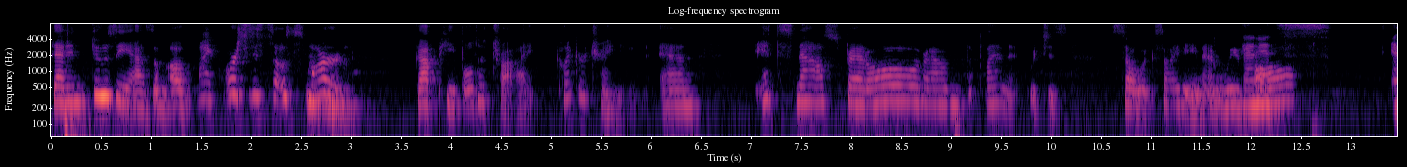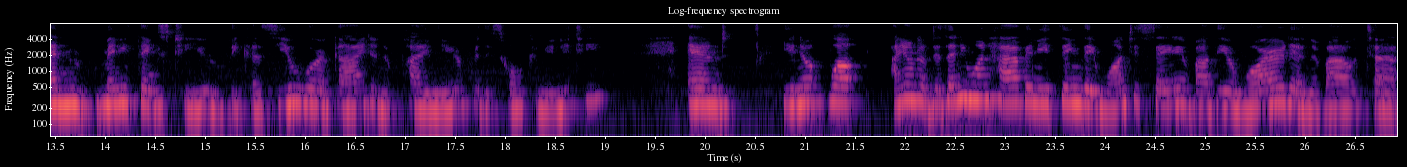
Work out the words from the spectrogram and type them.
That enthusiasm of my horse is so smart mm-hmm. got people to try clicker training. And it's now spread all around the planet which is so exciting. And we've and all. It's, and many thanks to you because you were a guide and a pioneer for this whole community. And, you know, well, I don't know, does anyone have anything they want to say about the award and about uh,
